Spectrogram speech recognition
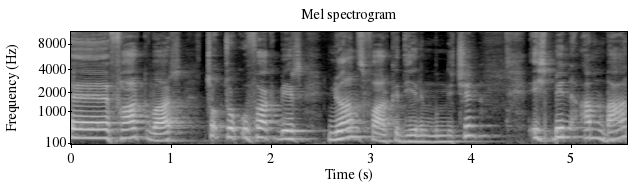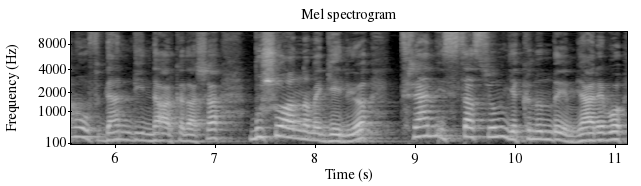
e, fark var. Çok çok ufak bir nüans farkı diyelim bunun için. Ich bin am Bahnhof dendiğinde arkadaşlar bu şu anlama geliyor. Tren istasyonun yakınındayım. Yani bu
